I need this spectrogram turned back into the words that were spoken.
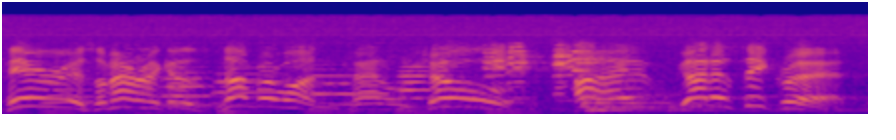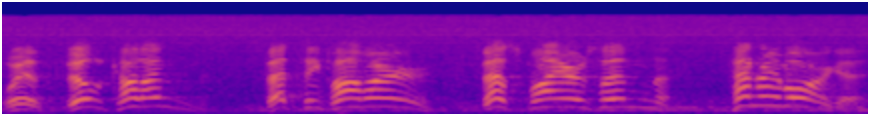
here is America's number one panel show, I've Got a Secret, with Bill Cullen, Betsy Palmer, Bess Myerson, Henry Morgan.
